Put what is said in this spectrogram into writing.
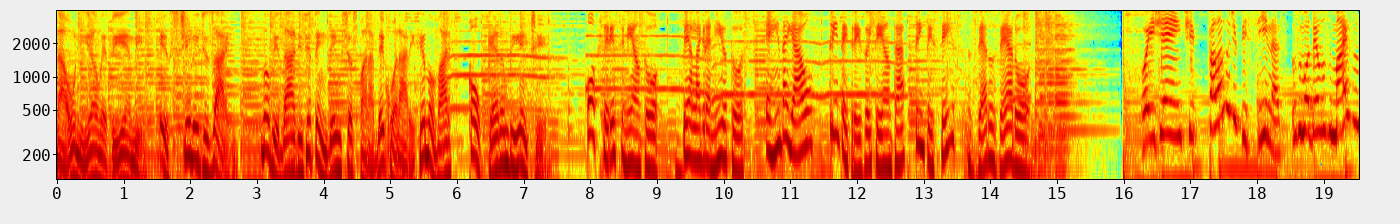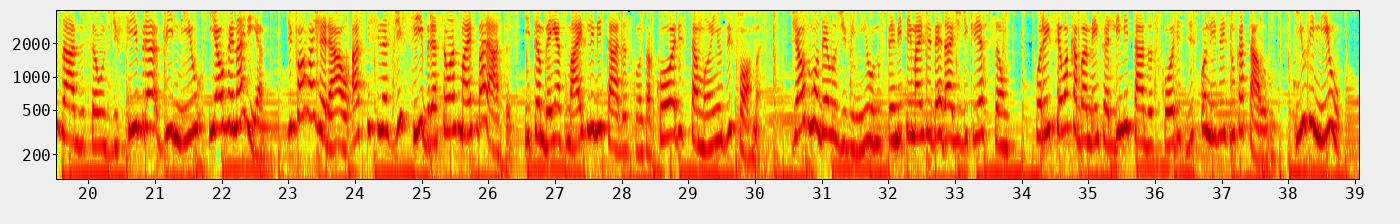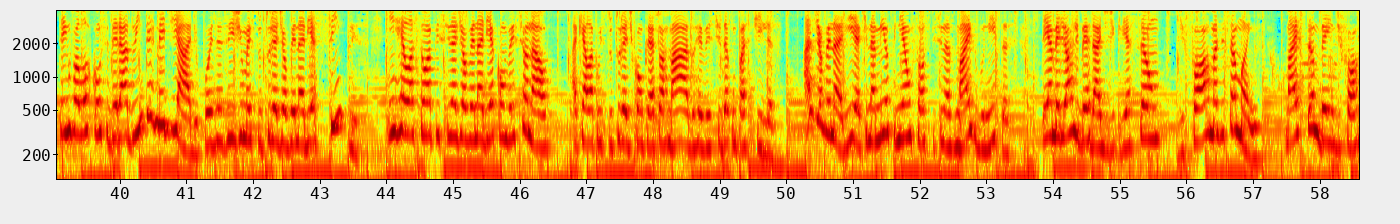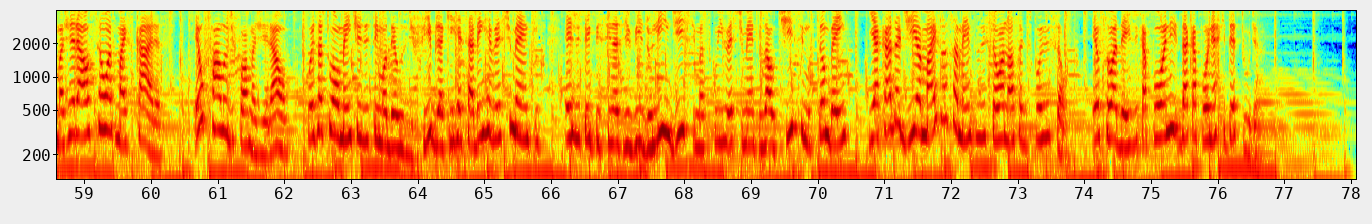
Na União FM, estilo e design. Novidades e tendências para decorar e renovar qualquer ambiente. Oferecimento Bela Granitos, em Indaial, 3380 3600. Oi, gente! Falando de piscinas, os modelos mais usados são os de fibra, vinil e alvenaria. De forma geral, as piscinas de fibra são as mais baratas e também as mais limitadas quanto a cores, tamanhos e formas. Já os modelos de vinil nos permitem mais liberdade de criação, porém seu acabamento é limitado às cores disponíveis no catálogo. E o vinil tem um valor considerado intermediário, pois exige uma estrutura de alvenaria simples em relação à piscina de alvenaria convencional, aquela com estrutura de concreto armado revestida com pastilhas. As de alvenaria, que na minha opinião são as piscinas mais bonitas, têm a melhor liberdade de criação, de formas e tamanhos, mas também de forma geral são as mais caras. Eu falo de forma geral, pois atualmente existem modelos de fibra que recebem revestimentos, existem piscinas de vidro lindíssimas com investimentos altíssimos também, e a cada dia mais lançamentos estão à nossa disposição. Eu sou a Daisy Capone, da Capone Arquitetura.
